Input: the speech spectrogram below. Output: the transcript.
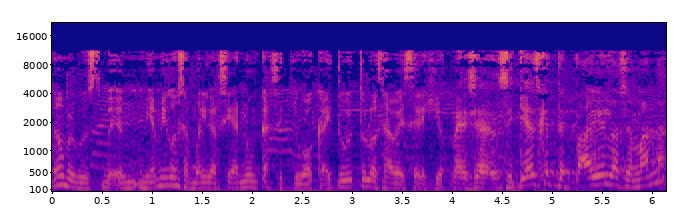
No, pero pues mi amigo Samuel García nunca se equivoca y tú, tú lo sabes, Sergio. Me decía, si quieres que te pague la semana,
